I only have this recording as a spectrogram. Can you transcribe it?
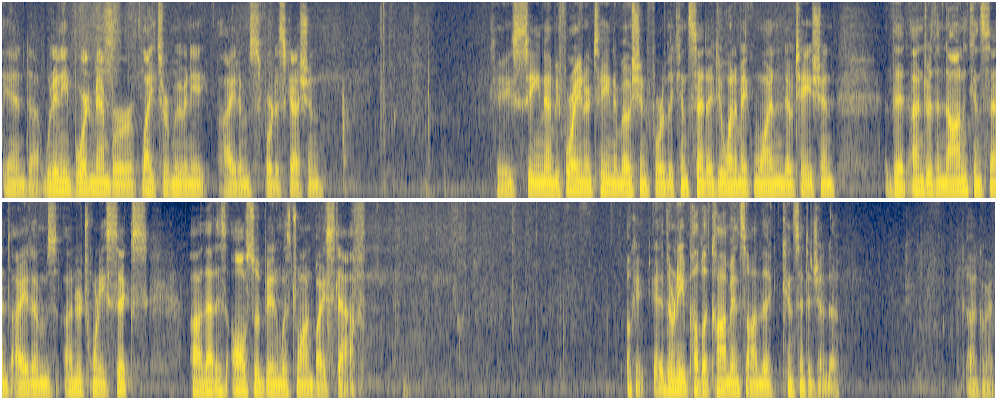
And uh, would any board member like to remove any items for discussion? Okay, seeing none, before I entertain a motion for the consent, I do want to make one notation that under the non-consent items, under 26, uh, that has also been withdrawn by staff. Okay, are there any public comments on the consent agenda? Uh, Go ahead.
